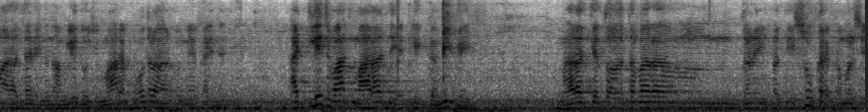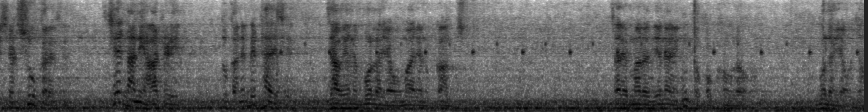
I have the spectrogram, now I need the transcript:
મારા ધણીનું નામ લીધું છે. મારે પોદળા હતું, મેં કઈ નથી. આટલી જ વાત મહારાજને એટલી ગમી ગઈ. મહારાજ કે તો તમારા ધણી પતિ શું કરે? કમલસિંહ શેઠ શું કરે છે? છે નાની હાટડી. દુકાને બેઠા છે. જાઓ એને બોલાવી આવો, મારે એનું કામ છે. ત્યારે મહારાજ, એને હું તો ખવડાવો. બોલાવી આવો, જાઓ.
